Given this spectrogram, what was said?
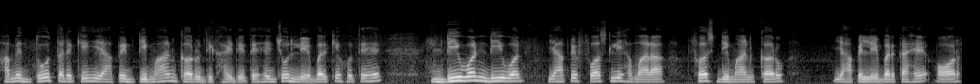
हमें दो तरह के यहाँ पे डिमांड कर्व दिखाई देते हैं जो लेबर के होते हैं। डी वन डी वन यहाँ पे फर्स्टली हमारा फ़र्स्ट डिमांड कर्व यहाँ पे लेबर का है और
